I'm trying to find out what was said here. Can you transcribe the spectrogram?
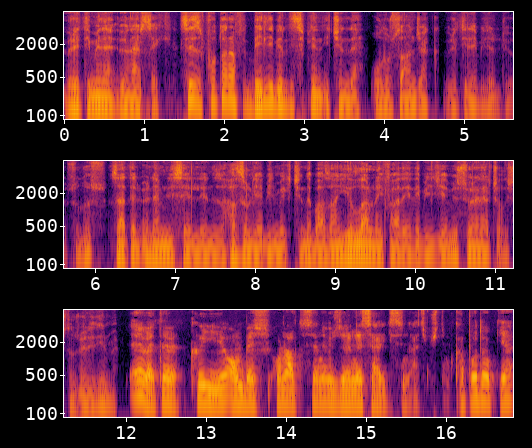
üretimine dönersek. Siz fotoğraf belli bir disiplin içinde olursa ancak üretilebilir diyorsunuz. Zaten önemli serilerinizi hazırlayabilmek için de bazen yıllarla ifade edebileceğimiz süreler çalıştınız öyle değil mi? Evet evet. Kıyıyı 15-16 sene üzerine sergisini açmıştım. Kapadokya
